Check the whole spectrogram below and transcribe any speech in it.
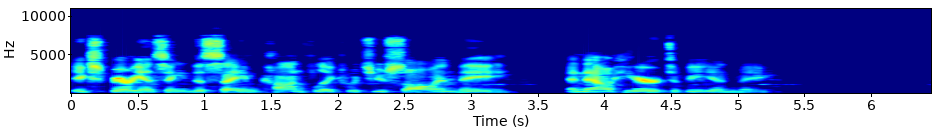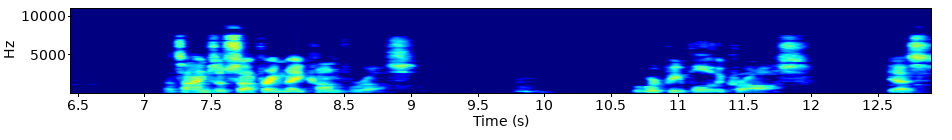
experiencing the same conflict which you saw in me and now hear to be in me. The times of suffering may come for us, but we're people of the cross. Yes?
